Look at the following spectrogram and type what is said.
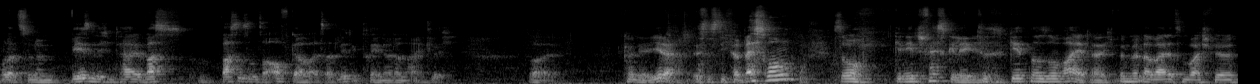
oder zu einem wesentlichen Teil, was, was ist unsere Aufgabe als Athletiktrainer dann eigentlich? Weil könnte ja jeder. Ist es die Verbesserung? So genetisch festgelegt. Es geht nur so weit. Ich bin mittlerweile zum Beispiel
